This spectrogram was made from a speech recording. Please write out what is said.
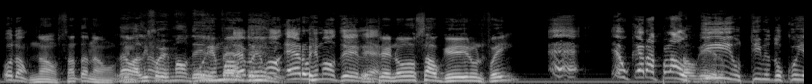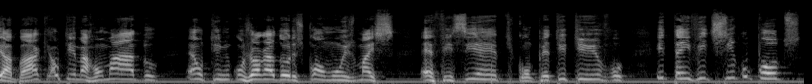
Ou não? Não, Santa não. Não, ele, ali foi o irmão dele. O irmão. Era o irmão, era o irmão dele. ele é. treinou o Salgueiro, não foi? É, eu quero aplaudir Salgueiro. o time do Cuiabá, que é um time arrumado, é um time com jogadores comuns, mas eficiente, competitivo, e tem 25 pontos.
